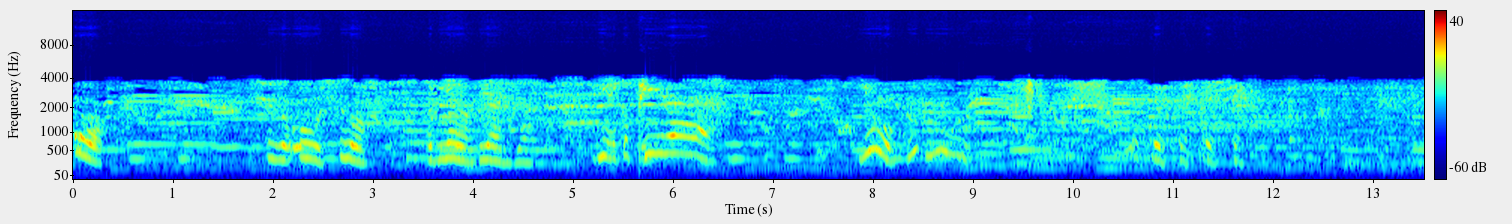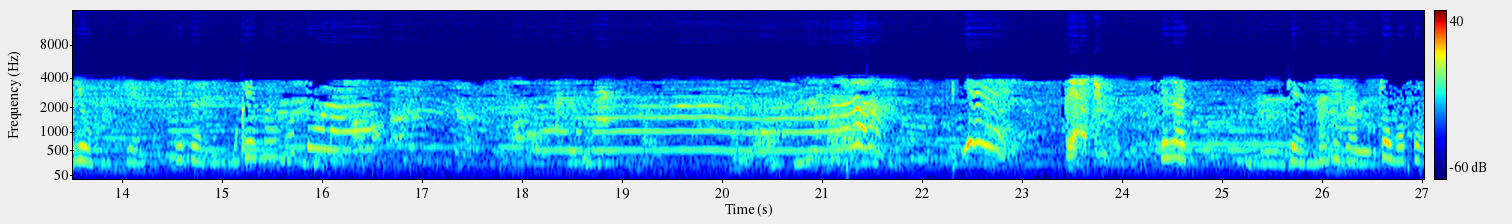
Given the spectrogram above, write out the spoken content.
哦，是哦，是哦，我厉害了，厉害了，耶个屁啦！哟，嘿嘿嘿嘿，哟，耶现在我可以买摩托啦！耶，不要去，现在。给他这个做不动，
